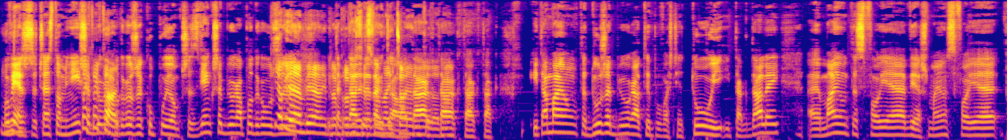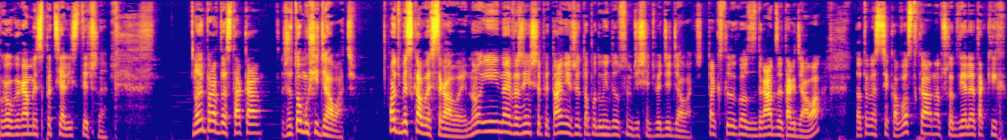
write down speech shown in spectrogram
bo mhm. wiesz, że często mniejsze tak, tak biura tak, podróży kupują przez większe biura podróży. Ja wiem, wiem, i, i tak dalej, tak działa. Tak, tyle, tak, no. tak, tak. I tam mają te duże biura typu właśnie TUI i tak dalej, e, mają te swoje, wiesz, mają swoje programy specjalistyczne. No i prawda jest taka, że to musi działać. Choćby skały strały. No i najważniejsze pytanie, czy to pod Windowsem 10 będzie działać. Tak tylko zdradzę, tak działa. Natomiast ciekawostka, na przykład wiele takich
